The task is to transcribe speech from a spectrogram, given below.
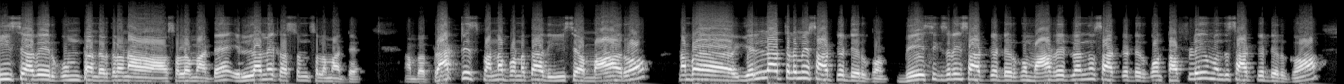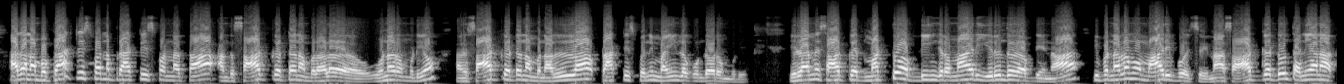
ஈஸியாவே இருக்கும்ட்டு அந்த இடத்துல நான் சொல்ல மாட்டேன். எல்லாமே கஷ்டம்னு சொல்ல மாட்டேன். நம்ம ப்ராக்டிஸ் பண்ண பண்ணத்தான் அது ஈஸியா மாறும். நம்ம எல்லாத்துலயுமே ஷார்ட்கட் இருக்கும். பேசிக்ஸ்லயும் ஷார்ட்கட் இருக்கும். மாடரேட்ல இருந்தும் ஷார்ட்கட் இருக்கும். டஃப்லயும் வந்து ஷார்ட்கட் இருக்கும். அதை நம்ம ப்ராக்டிஸ் பண்ண ப்ராக்டிஸ் பண்ணத்தான் அந்த ஷார்ட்கட்டை நம்மளால உணர முடியும். அந்த ஷார்ட்கட்டை நம்ம நல்லா ப்ராக்டிஸ் பண்ணி மைண்ட்ல கொண்டு வர முடியும். எல்லாமே ஷார்ட்கட் மட்டும் அப்படிங்கிற மாதிரி இருந்தது அப்படின்னா இப்ப நிலைமை மாறி போச்சு. நான் ஷார்ட்கட்டும் தனியா நான்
